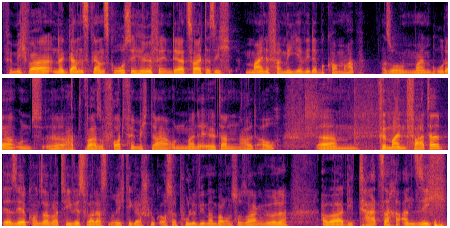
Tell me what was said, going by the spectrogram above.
Für mich war eine ganz, ganz große Hilfe in der Zeit, dass ich meine Familie wiederbekommen habe. Also mein Bruder und äh, hat, war sofort für mich da und meine Eltern halt auch. Ähm, für meinen Vater, der sehr konservativ ist, war das ein richtiger Schluck aus der Pulle, wie man bei uns so sagen würde. Aber die Tatsache an sich,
